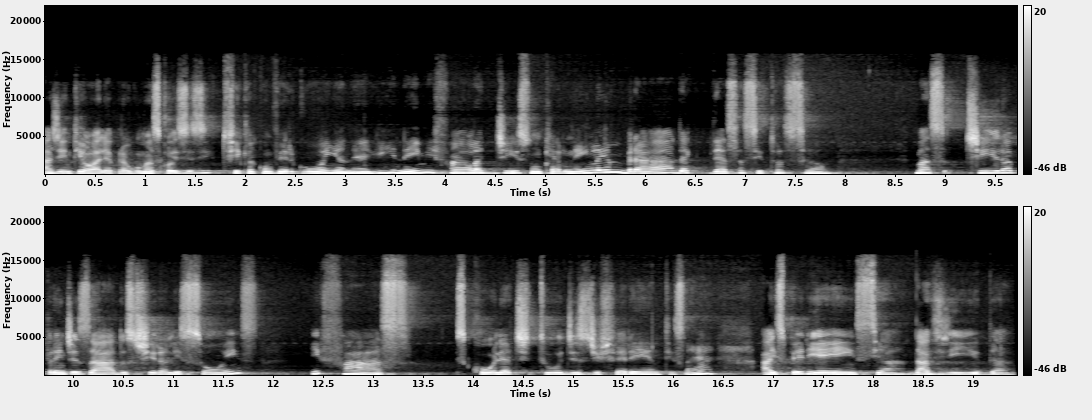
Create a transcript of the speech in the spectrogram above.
A gente olha para algumas coisas e fica com vergonha, né? E nem me fala disso, não quero nem lembrar de, dessa situação mas tira aprendizados, tira lições e faz, escolha atitudes diferentes, né? A experiência da vida,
